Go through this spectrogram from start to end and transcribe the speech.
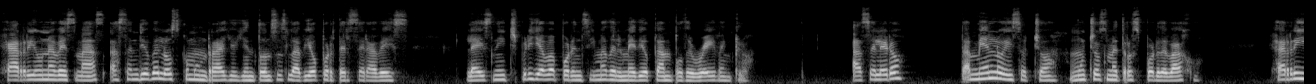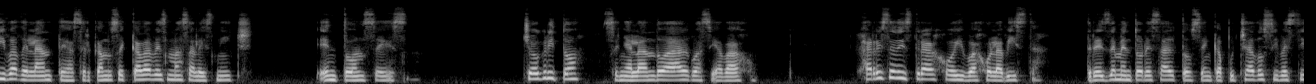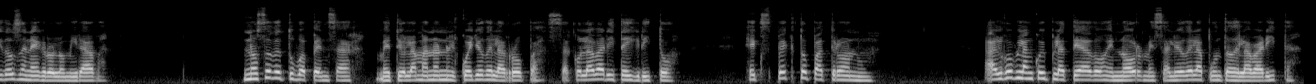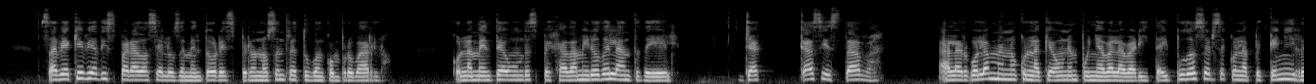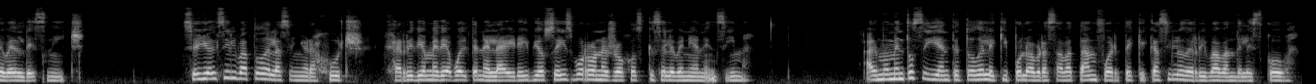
Harry, una vez más, ascendió veloz como un rayo y entonces la vio por tercera vez. La Snitch brillaba por encima del medio campo de Ravenclaw. Aceleró. También lo hizo Cho, muchos metros por debajo. Harry iba adelante, acercándose cada vez más a la Snitch. Entonces. Cho gritó, señalando algo hacia abajo. Harry se distrajo y bajó la vista. Tres dementores altos, encapuchados y vestidos de negro lo miraban. No se detuvo a pensar, metió la mano en el cuello de la ropa, sacó la varita y gritó Expecto patronum. Algo blanco y plateado, enorme, salió de la punta de la varita. Sabía que había disparado hacia los dementores, pero no se entretuvo en comprobarlo. Con la mente aún despejada miró delante de él. Ya casi estaba. Alargó la mano con la que aún empuñaba la varita y pudo hacerse con la pequeña y rebelde Snitch. Se oyó el silbato de la señora Hutch. Harry dio media vuelta en el aire y vio seis borrones rojos que se le venían encima. Al momento siguiente todo el equipo lo abrazaba tan fuerte que casi lo derribaban de la escoba.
